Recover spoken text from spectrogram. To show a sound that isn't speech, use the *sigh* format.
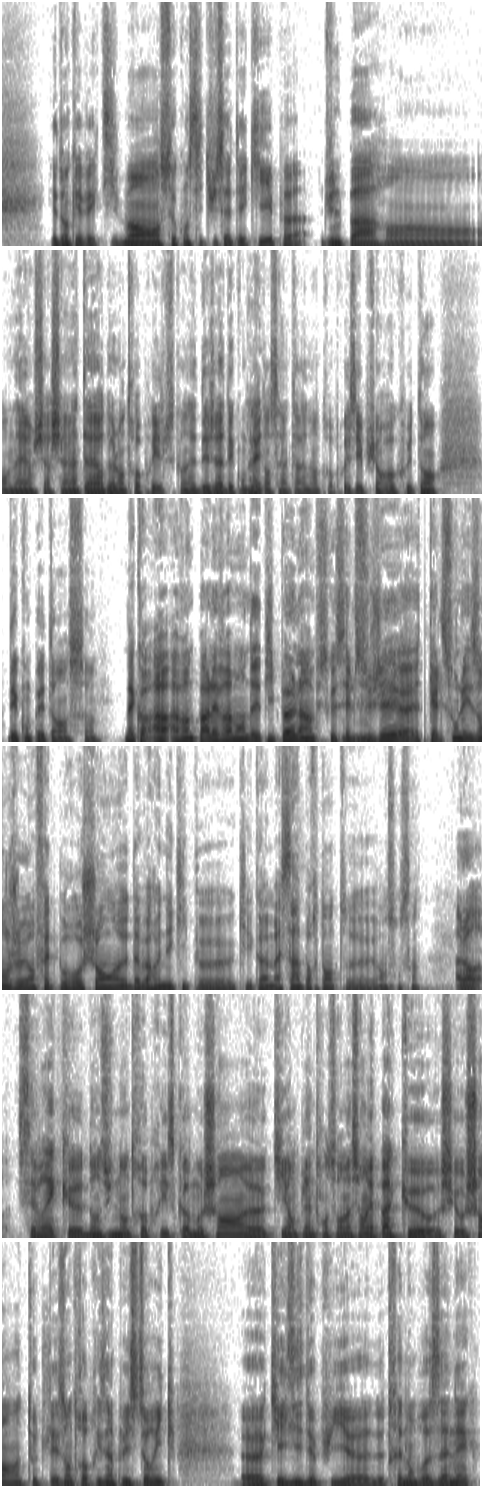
Et donc, effectivement, on se constitue cette équipe, d'une part en, en allant chercher à l'intérieur de l'entreprise, puisqu'on a déjà des compétences à l'intérieur de l'entreprise, et puis en recrutant des compétences D'accord. Avant de parler vraiment des people, hein, puisque c'est le mhm. sujet, euh, quels sont les enjeux en fait pour Auchan euh, d'avoir une équipe euh, qui est quand même assez importante en son sein? Alors, c'est vrai que dans une entreprise comme Auchan, qui est en pleine transformation, mais pas que chez Auchan, toutes les entreprises un peu historiques qui existent depuis de très nombreuses années,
